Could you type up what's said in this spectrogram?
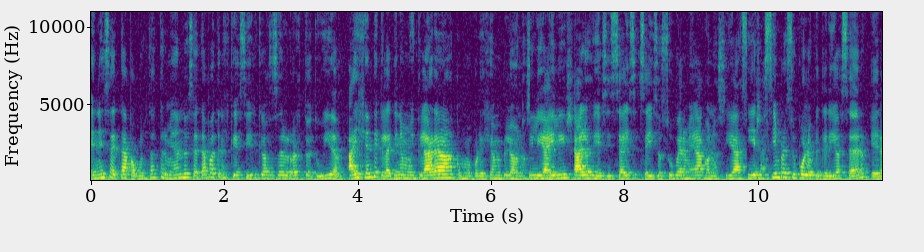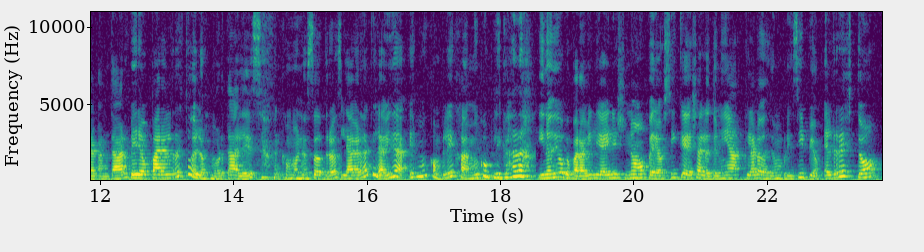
en esa etapa, cuando estás terminando esa etapa, tenés que decidir qué vas a hacer el resto de tu vida. Hay gente que la tiene muy clara, como por ejemplo, no sé, Billie Eilish, ya a los 16 se hizo súper mega conocida y ella siempre supo lo que quería hacer, que era cantar, pero para el resto de los mortales, como nosotros, la verdad que la vida es muy compleja, muy complicada. Y no digo que para Billie Eilish no, pero sí que ella lo tenía claro desde un principio. El resto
